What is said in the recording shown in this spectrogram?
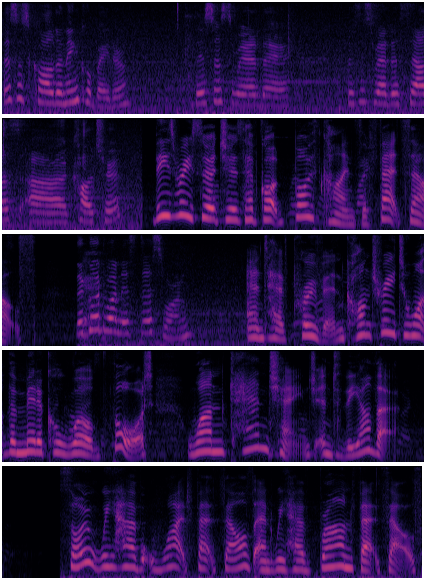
This is called an incubator. This is where the, this is where the cells are cultured. These researchers have got both kinds of fat cells. The good one is this one. And have proven, contrary to what the medical world thought, one can change into the other. So we have white fat cells and we have brown fat cells.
